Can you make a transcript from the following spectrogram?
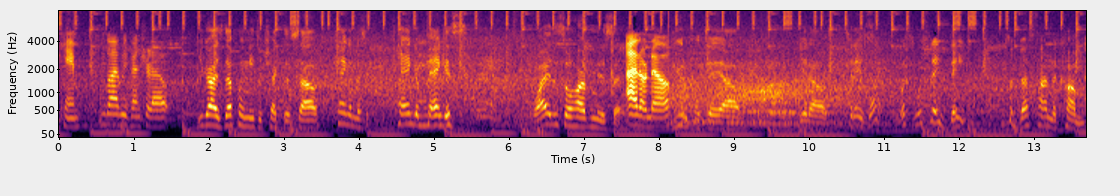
We came. I'm glad we ventured out. You guys definitely need to check this out. Kangamis, Kangamangas. Why is it so hard for me to say? I don't know. Beautiful day out. You know, today's what? What's, what's today's date? What's the best time to come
